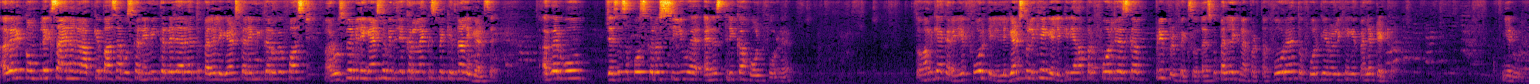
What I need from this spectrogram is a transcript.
अगर एक कॉम्प्लेक्स आयन अगर आपके पास है आप उसका नेमिंग करने जा रहे हैं तो पहले लिगेंड्स का नेमिंग करोगे फ़र्स्ट और उसमें भी लिगेंड्स में भी कर लेना है कि इसमें कितना लिगेंड्स है। अगर वो, जैसे सपोज़ करो सी यू है एनएस थ्री का होल फोर है तो हम क्या करेंगे फोर के लिए लिगेंड्स तो लिखेंगे, लेकिन यहाँ पर फोर जो है इसका प्री प्रिफिक्स होता है, इसको पहले लिखना पड़ता है। फोर है तो फोर के लिखेंगे पहले टेट्रा ये रूल है।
